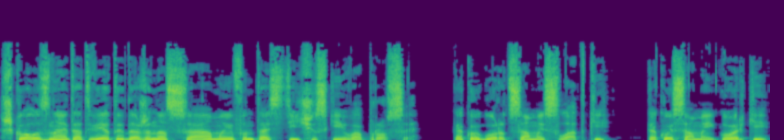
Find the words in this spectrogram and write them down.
Школа знает ответы даже на самые фантастические вопросы. Какой город самый сладкий? Какой самый горький?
